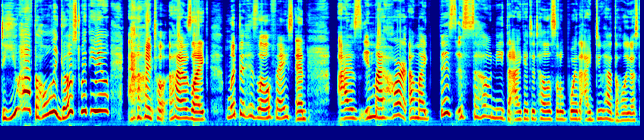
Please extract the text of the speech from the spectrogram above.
do you have the Holy Ghost with you? I told, I was like, looked at his little face, and I was in my heart, I'm like, this is so neat that I get to tell this little boy that I do have the Holy Ghost.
